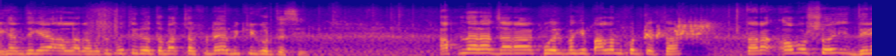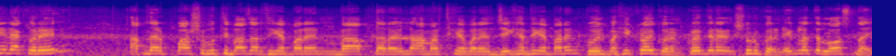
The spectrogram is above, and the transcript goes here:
এখান থেকে আল্লাহর রহমতে প্রতিনিয়ত বাচ্চা ফুটে বিক্রি করতেছি। আপনারা যারা কোয়েল পাখি পালন করতে চান, তারা অবশ্যই দেরি না করে আপনার পার্শ্ববর্তী বাজার থেকে পারেন বা আপনারা হইল আমার থেকে পারেন, যেখান থেকে পারেন কোয়েল পাখি ক্রয় করেন, ক্রয় করে শুরু করেন, এগুলোতে লস নাই,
